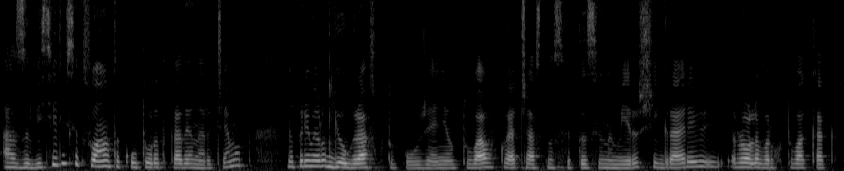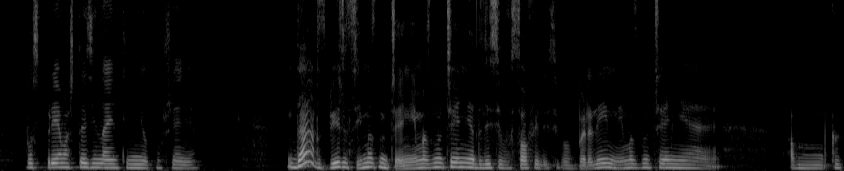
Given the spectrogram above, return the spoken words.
А зависи ли сексуалната култура, така да я наречем, от, например, от географското положение, от това в коя част на света се намираш, играе ли роля върху това как възприемаш тези най-интимни отношения? Да, разбира се, има значение. Има значение дали си в София или си в Берлин, има значение как,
